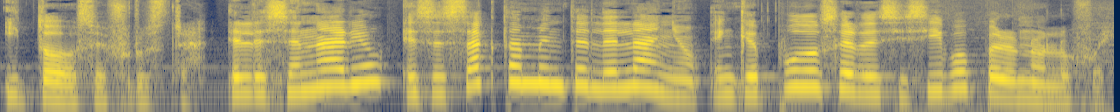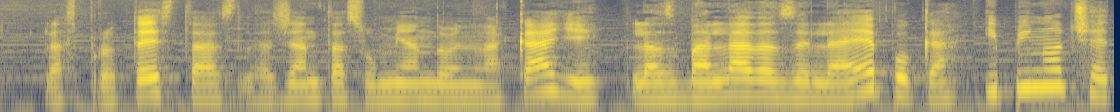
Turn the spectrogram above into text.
y todo se frustra. El escenario es exactamente el del año en que pudo ser decisivo pero no lo fue las protestas, las llantas humeando en la calle, las baladas de la época y Pinochet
